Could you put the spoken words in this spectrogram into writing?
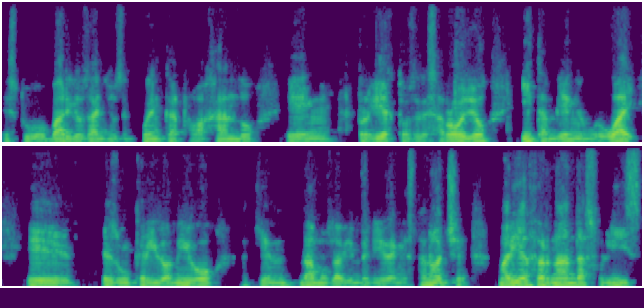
estuvo varios años en Cuenca trabajando en proyectos de desarrollo y también en Uruguay. Eh, es un querido amigo a quien damos la bienvenida en esta noche. María Fernanda Solís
